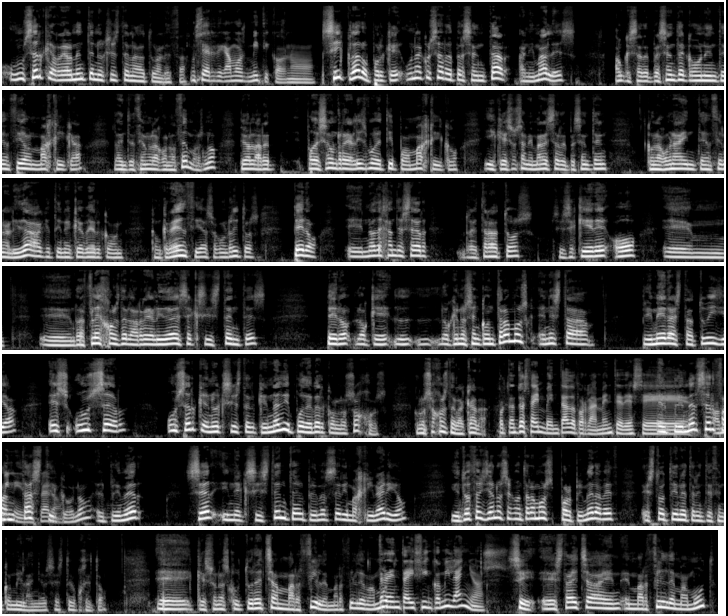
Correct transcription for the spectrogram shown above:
un ser que realmente no existe en la naturaleza. Un ser, digamos, mítico, ¿no? Sí, claro, porque una cosa es representar animales, aunque se represente con una intención mágica, la intención no la conocemos, ¿no? Pero la puede ser un realismo de tipo mágico y que esos animales se representen con alguna intencionalidad que tiene que ver con, creencias o con ritos, pero eh, no dejan de ser retratos, si se quiere, o em, eh, reflejos de las realidades existentes, pero lo que, lo que nos encontramos en esta primera estatuilla es un ser, un ser que no existe, que nadie puede ver con los ojos, con los ojos de la cara. Por tanto, está inventado por la mente de ese. El primer ser fantástico, ¿no? El primer ser inexistente, el primer ser imaginario, y entonces ya nos encontramos por primera vez, esto tiene 35.000 años, este objeto, eh, que es una escultura hecha en marfil, en marfil de mamut. 35.000 años. Sí, está hecha en, marfil de mamut.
